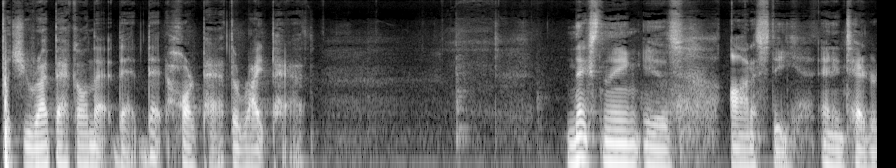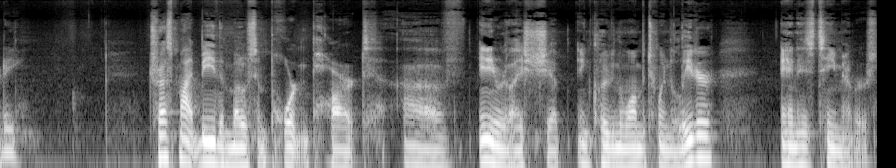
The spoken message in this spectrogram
put you right back on that that that hard path, the right path. Next thing is honesty and integrity. Trust might be the most important part of any relationship, including the one between the leader and his team members.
